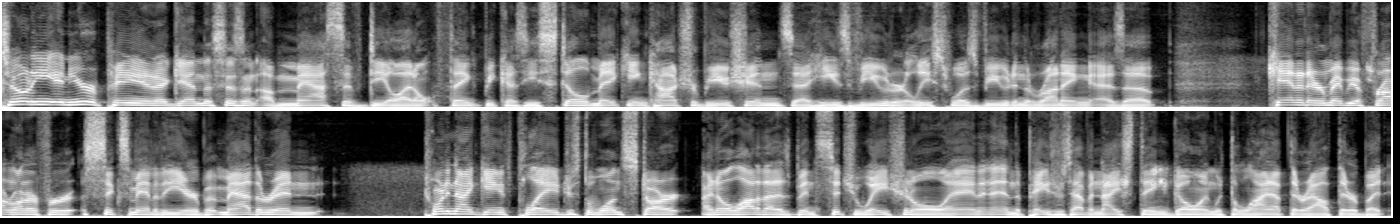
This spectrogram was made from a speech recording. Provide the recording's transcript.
Tony, in your opinion, again, this isn't a massive deal, I don't think, because he's still making contributions. Uh, he's viewed, or at least was viewed in the running, as a candidate or maybe a front runner for six man of the year. But Mathurin, 29 games played, just the one start. I know a lot of that has been situational, and, and the Pacers have a nice thing going with the lineup they're out there. But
